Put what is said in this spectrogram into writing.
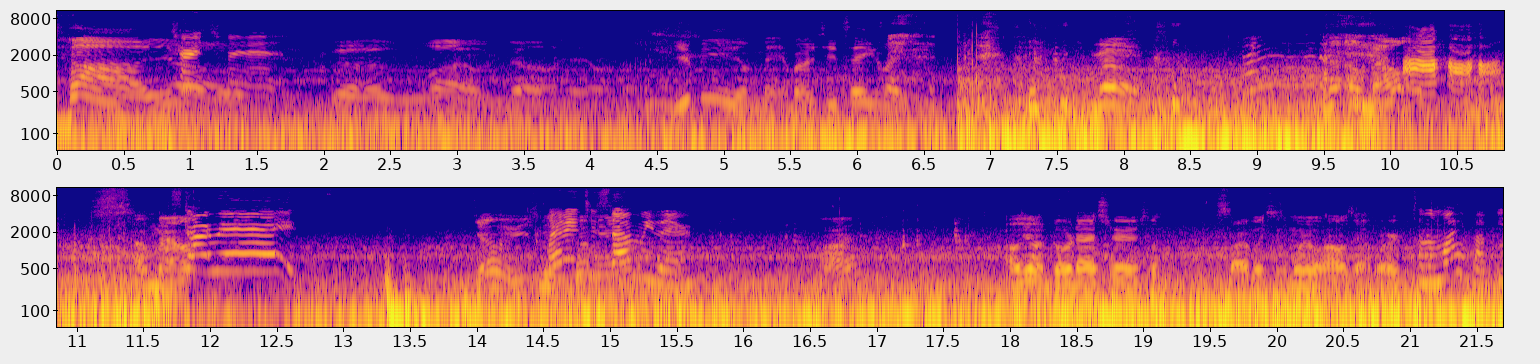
Nah, yo. church fit. Yeah, that's wild. No, hell no. You be a man, bro. She takes like, bro. The amount, Ah, amount. Starbucks! Yo, you just Why didn't you stop me there? Why? I was gonna DoorDash her some Starbucks this morning while I was at work, Tell them why, puppy.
